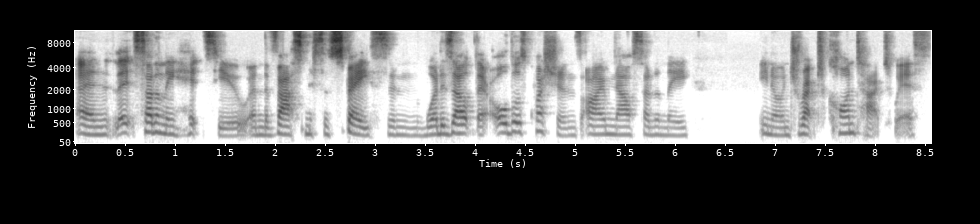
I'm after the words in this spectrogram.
and it suddenly hits you and the vastness of space and what is out there all those questions i'm now suddenly you know in direct contact with.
